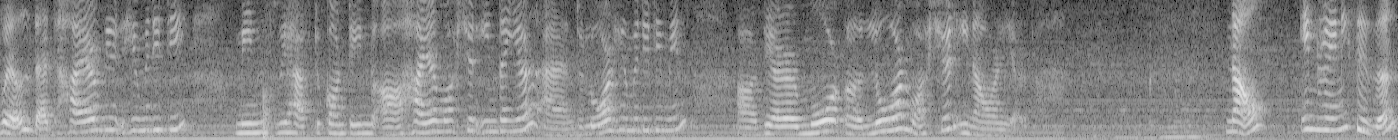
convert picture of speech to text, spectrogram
well that higher humidity means we have to contain uh, higher moisture in the air and lower humidity mean uh, there are more uh, lower moisture in our air. Now in rainy season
